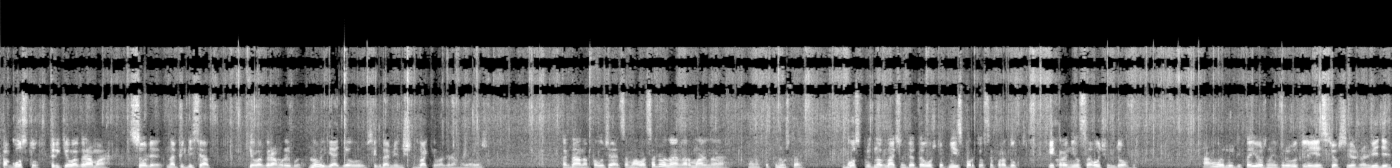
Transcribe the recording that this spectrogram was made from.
по ГОСТу 3 килограмма соли на 50 килограмм рыбы. Ну, я делаю всегда меньше. 2 килограмма я ложу. Тогда она получается малосоленая, нормальная, потому что ГОСТ предназначен для того, чтобы не испортился продукт и хранился очень долго. А мы, люди таежные, привыкли есть все в свежем виде,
